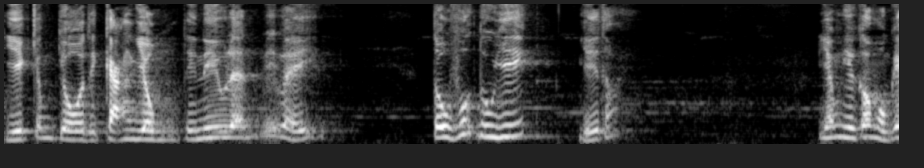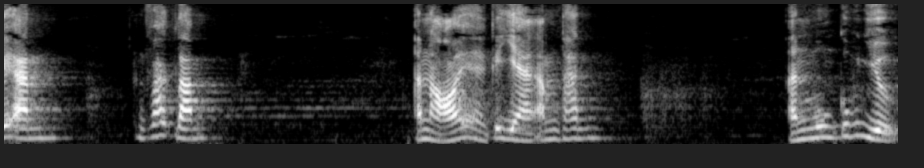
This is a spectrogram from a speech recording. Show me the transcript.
việc trong chùa thì cần dùng, thì nêu lên quý vị. Tu phước tu duyên, vậy thôi. Giống như có một cái anh anh phát tâm. Anh hỏi cái dàn âm thanh. Anh muốn cúng dường.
